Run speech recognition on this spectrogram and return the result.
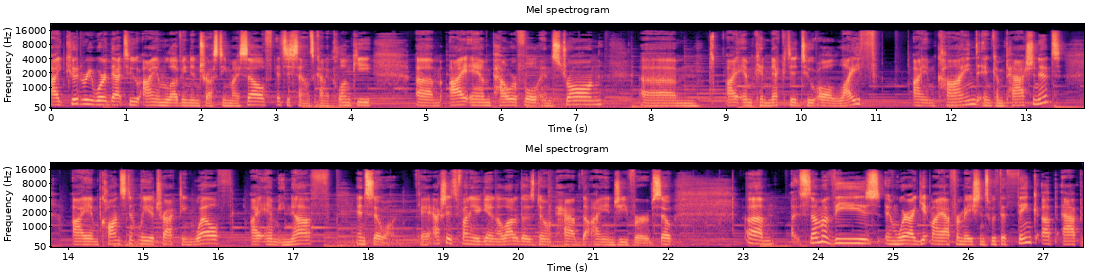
I could reword that to I am loving and trusting myself. It just sounds kind of clunky. Um, I am powerful and strong. Um, I am connected to all life. I am kind and compassionate. I am constantly attracting wealth. I am enough, and so on. Okay, actually, it's funny again, a lot of those don't have the ing verb. So, um, some of these and where I get my affirmations with the Think Up app,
